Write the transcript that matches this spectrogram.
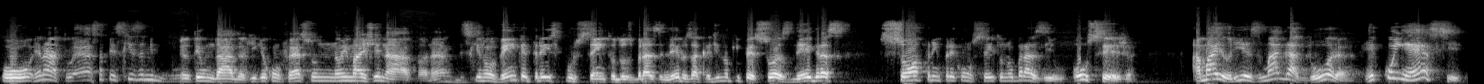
O Renato, essa pesquisa, eu tenho um dado aqui que eu confesso não imaginava, né? Diz que 93% dos brasileiros acreditam que pessoas negras sofrem preconceito no Brasil. Ou seja, a maioria esmagadora reconhece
